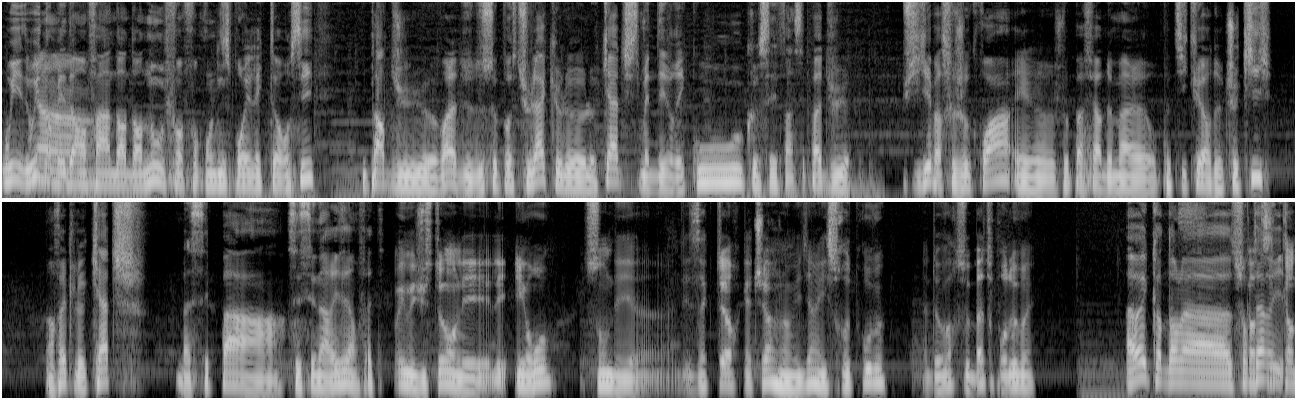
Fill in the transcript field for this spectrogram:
Oui, oui, non, mais dans, enfin, dans, dans nous, il faut, faut qu'on le dise pour les lecteurs aussi. Ils partent du, euh, voilà, de, de ce postulat que le, le catch, ils se mettent des vrais coups, que c'est, enfin, c'est pas du, du parce que je crois, et euh, je veux pas faire de mal au petit cœur de Chucky. En fait, le catch, bah, c'est pas, c'est scénarisé, en fait. Oui, mais justement, les, les héros sont des, euh, des acteurs catcheurs, j'ai envie de dire, et ils se retrouvent à devoir se battre pour de vrai. Ah ouais, quand dans la, sur Quand Terre, ils- il- quand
